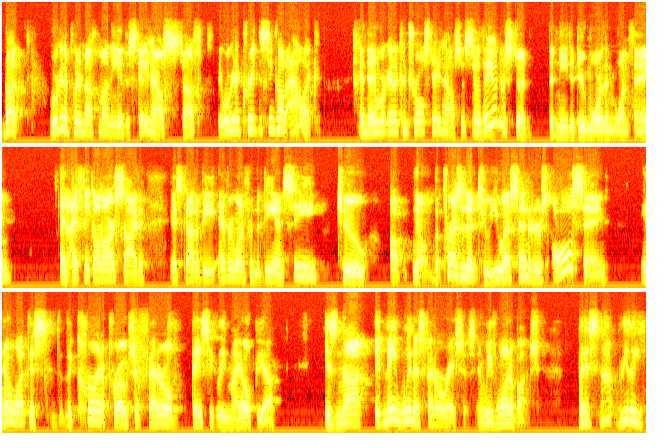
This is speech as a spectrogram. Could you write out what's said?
but we're going to put enough money into state house stuff that we're going to create this thing called ALEC, and then we're going to control state houses. So they mm-hmm. understood the need to do more than one thing, and I think on our side, it's got to be everyone from the DNC to uh, you know the president to U.S. senators all saying you know what this the current approach of federal basically myopia is not, it may win us federal races, and we've won a bunch, but it's not really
